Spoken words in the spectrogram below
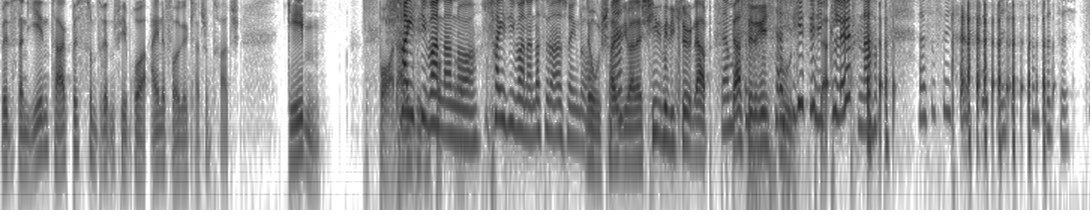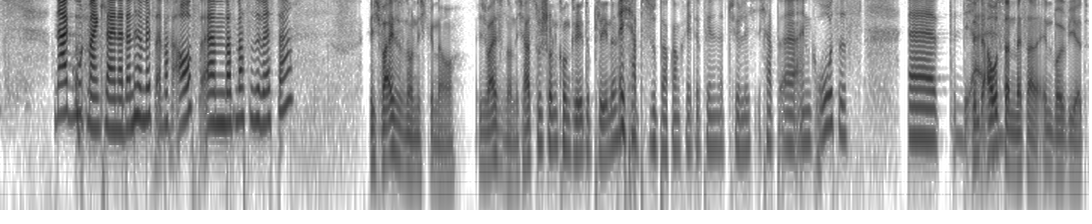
wird es dann jeden Tag bis zum 3. Februar eine Folge Klatsch und Tratsch geben. Boah, richtig Bock Wandern, drauf. nur. Scheiße, Wandern, das wird anstrengend. doch. Oh, scheiße, Ne? Ivana, schieß mir die Klöten ab. Da- Das wird richtig gut. schießt mir die. Klöten ab. Das ist, wichtig, das ist witzig. Das ist ganz witzig. Na gut, mein Kleiner, dann hören wir jetzt einfach auf. Ähm, was machst du Silvester? Ich weiß es noch nicht genau. Ich weiß es noch nicht. Hast du schon konkrete Pläne? Ich habe super konkrete Pläne, natürlich. Ich habe äh, ein großes. Äh, Sind äh, Austernmesser involviert?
